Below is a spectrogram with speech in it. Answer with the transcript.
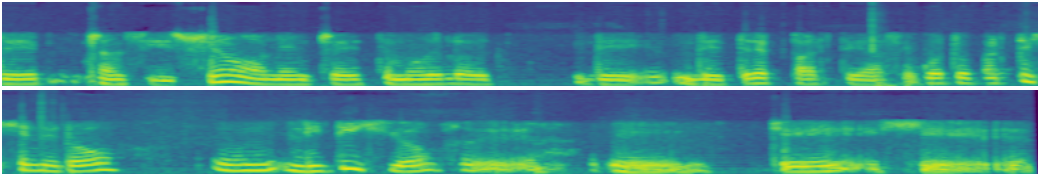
de transición entre este modelo de, de tres partes hacia cuatro partes generó un litigio eh, eh, que, que,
